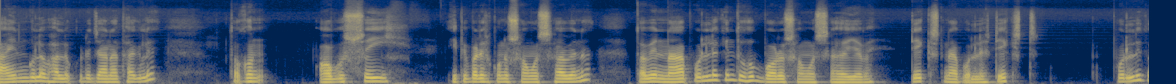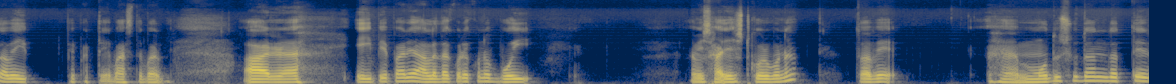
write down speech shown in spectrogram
লাইনগুলো ভালো করে জানা থাকলে তখন অবশ্যই এই পেপারে কোনো সমস্যা হবে না। তবে না পড়লে কিন্তু খুব বড় সমস্যা হয়ে যাবে। টেক্সট না পড়লে, টেক্সট পড়লে তবে এই পেপার থেকে বাঁচতে পারবে। আর এই পেপারে আলাদা করে কোনো বই আমি সাজেস্ট করব না। তবে হ্যাঁ মধুসূদন দত্তের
